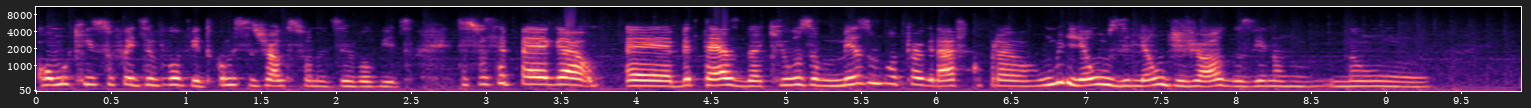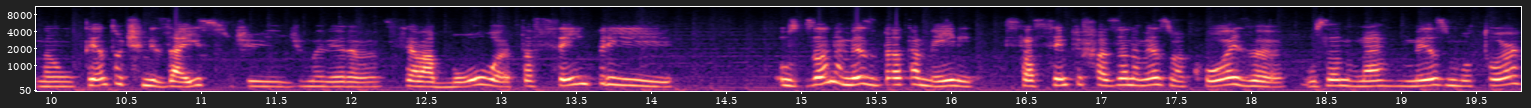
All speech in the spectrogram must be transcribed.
como que isso foi desenvolvido, como esses jogos foram desenvolvidos. Então, se você pega é, Bethesda, que usa o mesmo motor gráfico para um milhão, um zilhão de jogos e não. não não tenta otimizar isso de, de maneira, sei lá, boa, tá sempre usando a mesma data mining, está sempre fazendo a mesma coisa, usando né, o mesmo motor,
